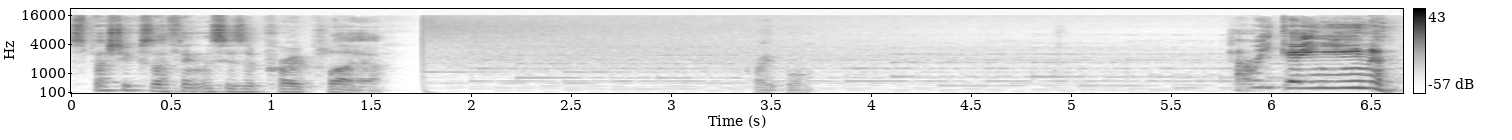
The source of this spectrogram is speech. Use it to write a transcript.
Especially because I think this is a pro player. Great ball. Harry Kane!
